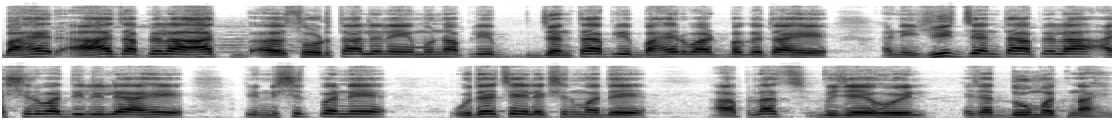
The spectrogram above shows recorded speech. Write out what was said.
बाहेर आज आपल्याला आत सोडता आलं नाही म्हणून आपली जनता आपली बाहेर वाट बघत आहे आणि हीच जनता आपल्याला आशीर्वाद दिलेली आहे की निश्चितपणे उद्याच्या इलेक्शनमध्ये आपलाच विजय होईल याच्यात दुमत नाही.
